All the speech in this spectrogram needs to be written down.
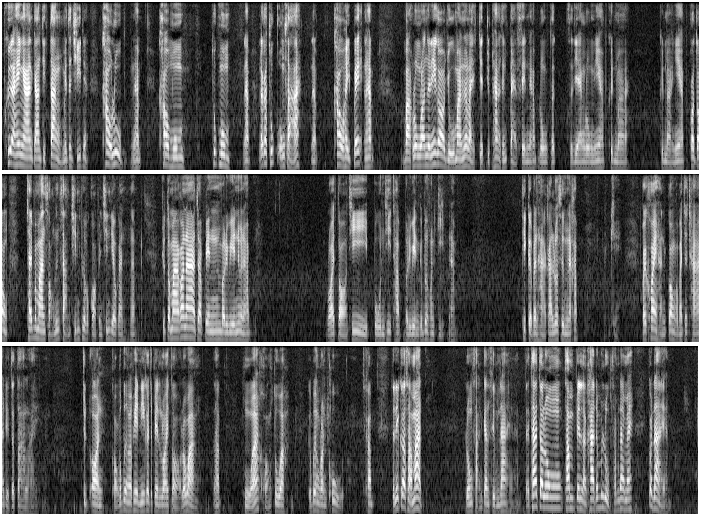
เพื่อให้งานการติดตั้งเมทัลชีตเนี่ยเข้ารูปนะครับ เข้ามุมทุกมุมนะครับ แล้วก็ทุกองศานะครับ เข้าให้เป๊ะนะครับ บากลงรันตัวนี้ก็อยู่ประมาณเท่าไหร่7.5ถึง8เซนนะครับ ลงแสดงลงนี้ครับขึ้นมาขึ้นมาอย่างนี้ครับ ก็ต้อง ใช้ประมาณ 2-3 ชิ้นเพื่อประกอบเป็นชิ้นเดียวกันนะครับ จุดต่อมาก็น่าจะเป็นบริเวณนี้นะครับ ร้อยต่อที่ปูนที่ทับบริเวณกระเบื้องคอนกรีตนะครับ ที่เกิดปัญหาการรั่วซึมนะครับโอเคค่อยๆหันกล้องกลับมาช้าๆเดี๋ยวจะตาลาย จุดอ่อนของกระเบื้องประเภทนี้ก็จะเป็นรอยต่อระหว่างนะครับ หัวของตัวกระเบื้องรอนคู่ครับตัวนี้ก็สามารถลงสารกันซึมได้นะครับ แต่ถ้าจะลงทำเป็นหลังคาดับเบิลลูปทำได้ไหมก็ได้ครับ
